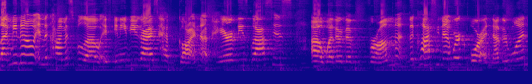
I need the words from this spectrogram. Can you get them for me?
Let me know in the comments below if any of you guys have gotten a pair of these glasses, uh, whether they're from the Klassy Network or another one.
